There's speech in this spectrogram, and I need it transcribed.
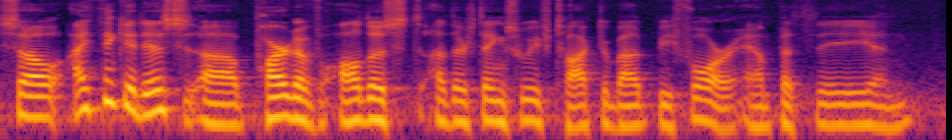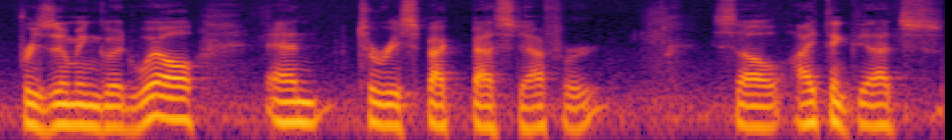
So I think it is uh, part of all those other things we've talked about before empathy and presuming goodwill and to respect best effort. So I think that's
